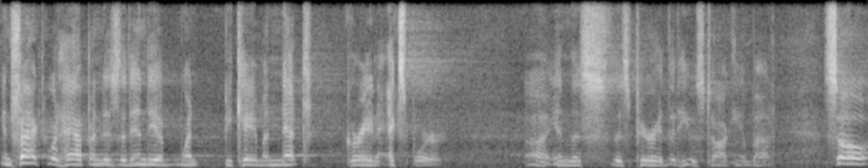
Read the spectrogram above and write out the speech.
In fact, what happened is that India went, became a net grain exporter uh, in this, this period that he was talking about. So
